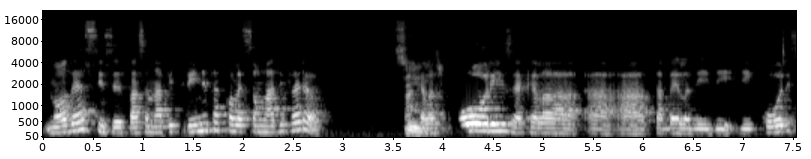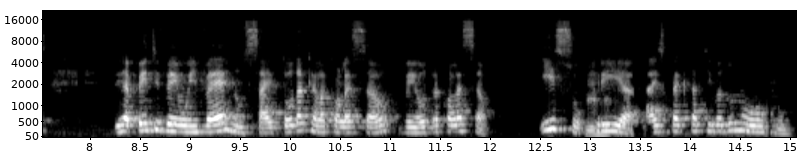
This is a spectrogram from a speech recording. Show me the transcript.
Moda é assim, você passa na vitrine e está a coleção lá de verão. Sim. Aquelas cores, aquela a, a tabela de, de, de, cores. De repente vem o inverno, sai toda aquela coleção, vem outra coleção. Isso uhum. cria a expectativa do novo.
